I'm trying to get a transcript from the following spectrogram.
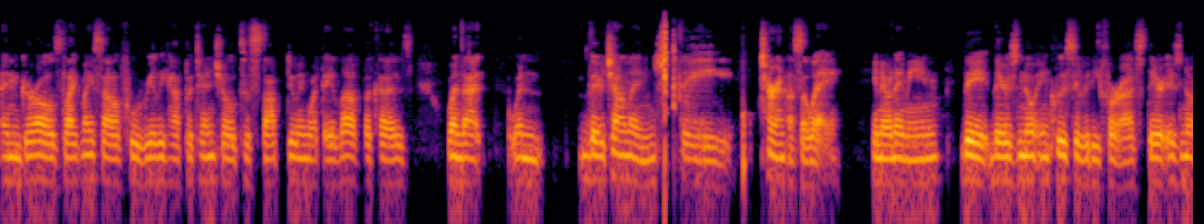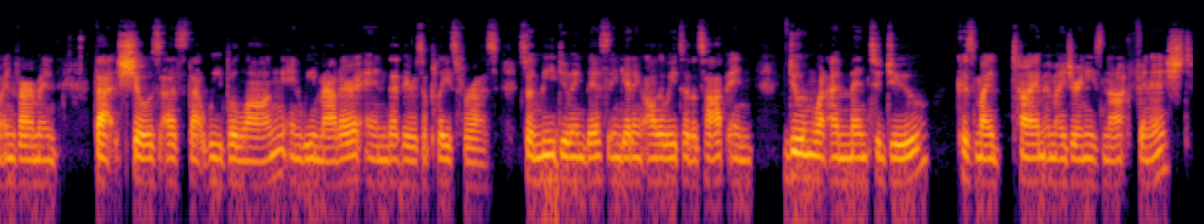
and girls like myself who really have potential to stop doing what they love because when that when they're challenged, they turn us away. You know what I mean? They, there's no inclusivity for us. There is no environment that shows us that we belong and we matter and that there's a place for us. So, me doing this and getting all the way to the top and doing what I'm meant to do because my time and my journey is not finished,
